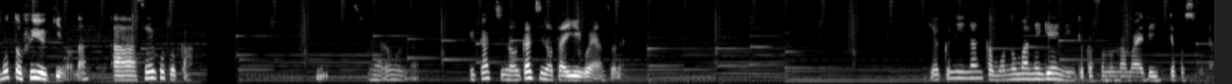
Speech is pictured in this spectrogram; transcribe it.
元冬木のな。ああ、そういうことか。なるほどな。ガチの、ガチの対義語やん、それ。逆になんかモノマネ芸人とかその名前で言ってほしいな。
